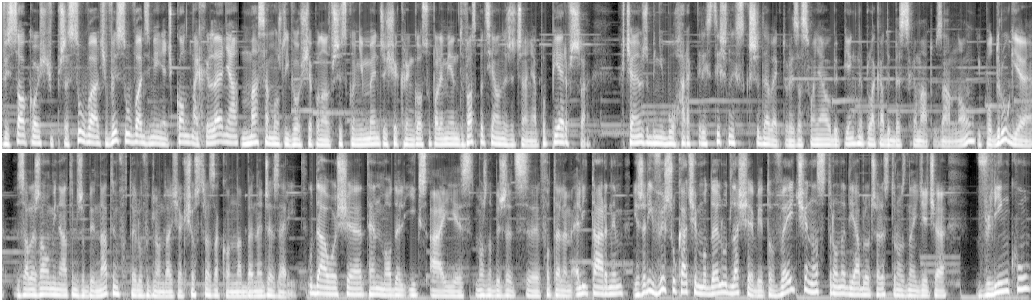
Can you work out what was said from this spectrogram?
wysokość, przesuwać, wysuwać, zmieniać kąt nachylenia. Masa możliwości, a ponad wszystko nie męczy się kręgosłup, ale miałem dwa specjalne życzenia. Po pierwsze, Chciałem, żeby nie było charakterystycznych skrzydełek, które zasłaniałyby piękne plakaty bez schematu za mną. I po drugie, zależało mi na tym, żeby na tym fotelu wyglądać jak siostra zakonna Bene Gesserit. Udało się, ten model XI jest, można by rzec, fotelem elitarnym. Jeżeli wy szukacie modelu dla siebie, to wejdźcie na stronę Diablo Chairs, którą znajdziecie w linku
